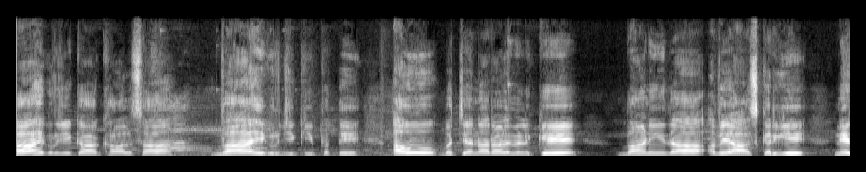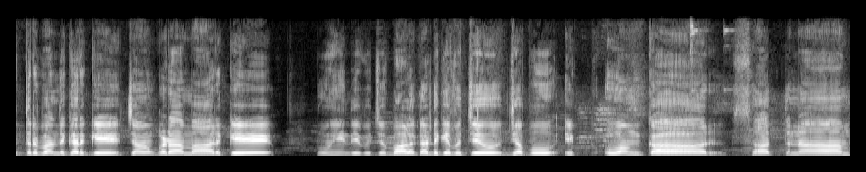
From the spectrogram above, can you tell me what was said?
ਵਾਹਿਗੁਰੂ ਜੀ ਕਾ ਖਾਲਸਾ ਵਾਹਿਗੁਰੂ ਜੀ ਕੀ ਫਤਿਹ ਆਓ ਬੱਚਿਆਂ ਨਾਲ ਰਲ ਮਿਲ ਕੇ ਬਾਣੀ ਦਾ ਅਭਿਆਸ ਕਰੀਏ ਨੇਤਰ ਬੰਦ ਕਰਕੇ ਚੌਂਕੜਾ ਮਾਰ ਕੇ ਢੂਹੀ ਦੇ ਵਿੱਚ ਬਾਲ ਕੱਢ ਕੇ ਬੱਚਿਓ ਜਪੋ ਇੱਕ ਓੰਕਾਰ ਸਤਨਾਮ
